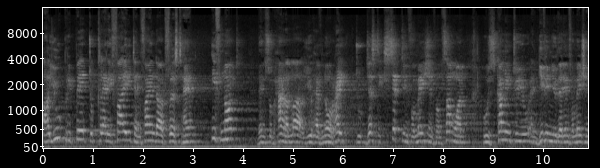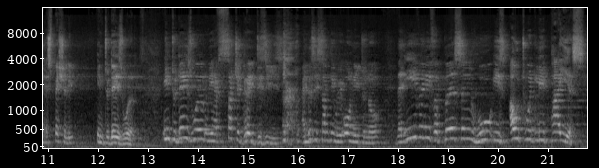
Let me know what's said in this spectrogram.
are you prepared to clarify it and find out firsthand? If not, then subhanallah, you have no right to just accept information from someone who's coming to you and giving you that information, especially in today's world. In today's world, we have such a great disease, and this is something we all need to know that even if a person who is outwardly pious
